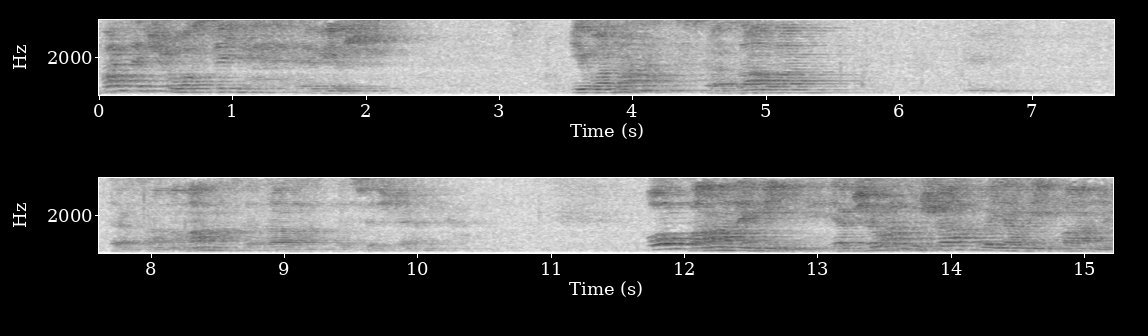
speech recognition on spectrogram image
26 вірш. І вона сказала, ця сама мама сказала до священника. О, пане мій, як жива душа твоя, мій пане,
